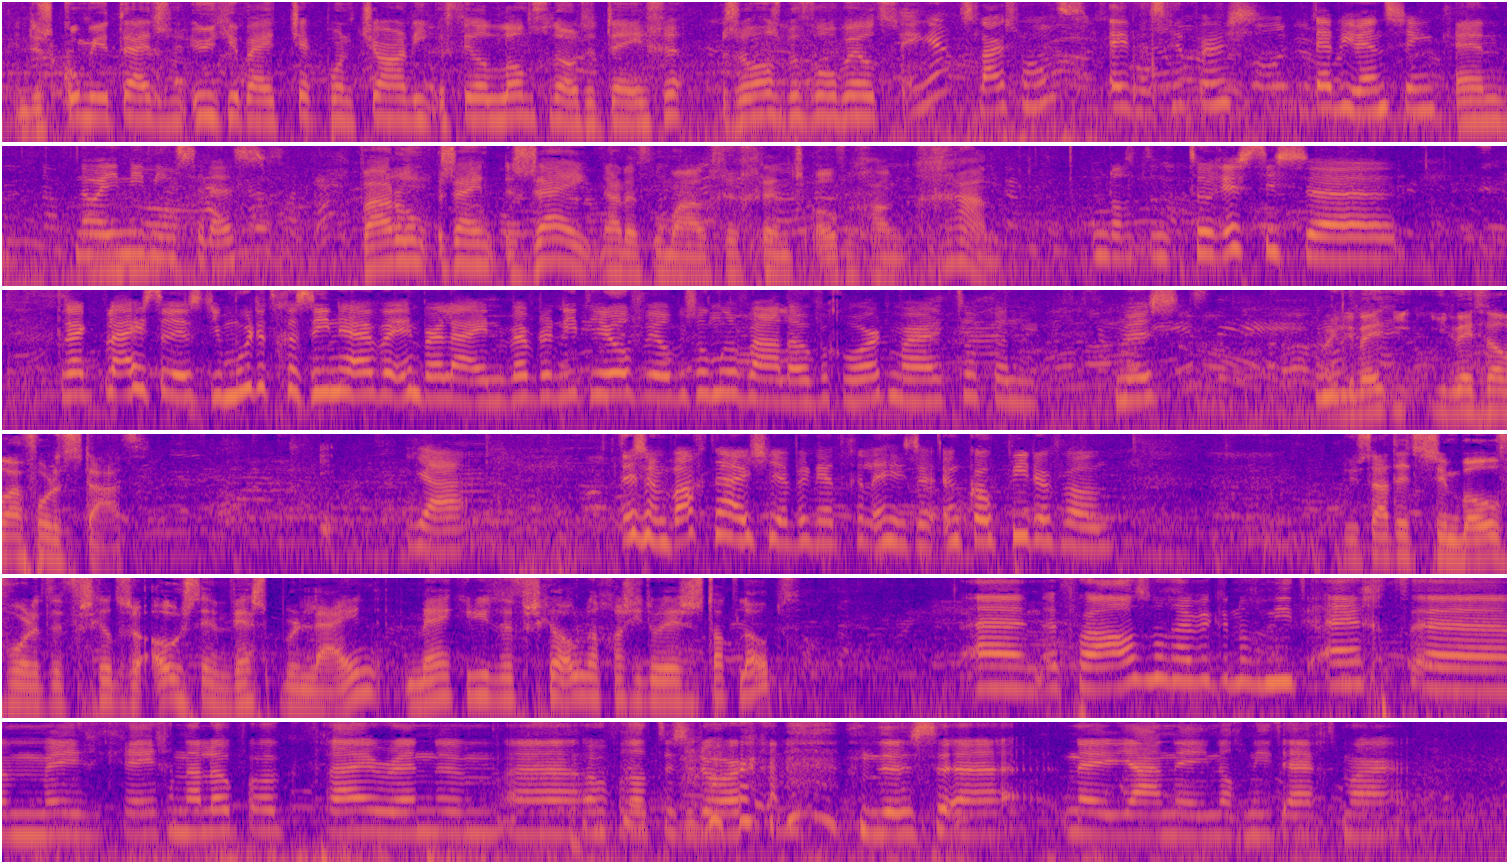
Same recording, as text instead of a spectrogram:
En dus kom je tijdens een uurtje bij Checkpoint Charlie veel landgenoten tegen. Zoals bijvoorbeeld... Inge Sluismond, Even Schippers, Debbie Wensink en Noemi Diensteles. Waarom zijn zij naar de voormalige grensovergang gegaan? Omdat het een toeristische trekpleister is. Je moet het gezien hebben in Berlijn. We hebben er niet heel veel bijzondere verhalen over gehoord, maar toch een must. Maar jullie, weten, jullie weten wel waarvoor het staat? Ja, het is een wachthuisje, heb ik net gelezen. Een kopie ervan. Nu staat dit symbool voor het verschil tussen Oost- en West-Berlijn. Merken jullie het verschil ook nog als je door deze stad loopt? En vooralsnog heb ik het nog niet echt uh, meegekregen. Nou lopen we ook vrij random uh, overal tussendoor. dus uh, nee, ja, nee, nog niet echt. Maar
